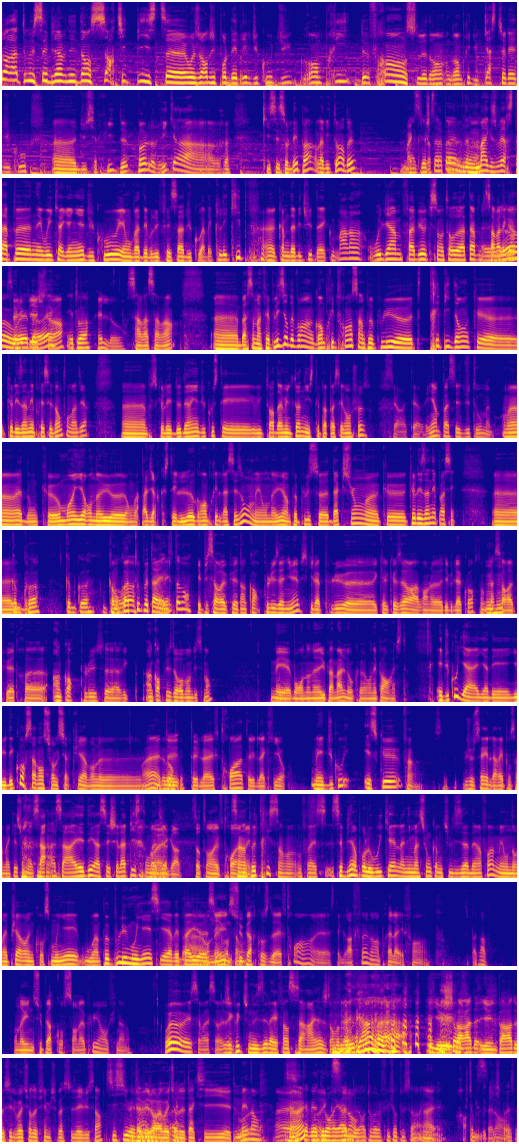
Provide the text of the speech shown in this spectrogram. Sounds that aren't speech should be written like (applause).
Bonsoir à tous et bienvenue dans Sortie de piste. Euh, Aujourd'hui pour le débrief du coup du Grand Prix de France, le Grand, Grand Prix du Castellet du coup euh, du circuit de Paul Ricard, qui s'est soldé par la victoire de Max Verstappen. Verstappen. Max Verstappen et oui qui a gagné du coup et on va débriefer ça du coup avec l'équipe euh, comme d'habitude avec Marin, William, Fabio qui sont autour de la table. Ça va les gars? Hello, Salut, ouais, Piège, bah ça ouais. va? Et toi? Hello. Ça va, ça va. Euh, bah, ça m'a fait plaisir de voir un Grand Prix de France un peu plus euh, trépidant que, que les années précédentes, on va dire. Euh, parce que les deux derniers, du coup, c'était victoire d'Hamilton il s'était pas passé grand-chose. Ça aurait été rien passé du tout, même. Ouais, ouais, donc euh, au moins hier, on a eu, euh, on va pas dire que c'était le Grand Prix de la saison, mais on a eu un peu plus euh, d'action euh, que, que les années passées. Euh, Comme donc- quoi Comme quoi Comme quoi, voit. tout peut arriver. Exactement. Et puis ça aurait pu être encore plus animé parce qu'il a plu euh, quelques heures avant le début de la course. Donc là, Mhm. ça aurait pu être euh, encore plus euh, avec encore plus de rebondissements. Mais bon, on en a eu pas mal, donc euh, on n'est pas en reste. Et du coup, il y a, il y, a y a eu des courses avant sur le circuit, avant le, Ouais, le t'as eu, eu de la F3, t'as eu de la Clio. Mais du coup, est-ce que. Enfin, je sais la réponse à ma question, mais ça, (laughs) ça a aidé à sécher la piste, on va ouais, dire. grave. Surtout en F3. C'est un mec. peu triste, hein, en vrai. C'est bien pour le week-end, l'animation, comme tu le disais la dernière fois, mais on aurait pu avoir une course mouillée ou un peu plus mouillée s'il n'y avait Bah, pas eu. euh, on ces a eu une avant. super course de F3. hein, C'était grave fun. hein. Après, la F1, pff, c'est pas grave. On a eu une super course sans la pluie, hein, au final. Oui, oui, oui, c'est vrai. J'ai cru que tu nous disais la F1, ça sert à rien. J'étais en mode. (laughs) Il y a eu une parade, il y a eu une parade aussi de voitures de film. Je sais pas si vous avez vu ça. Si, si, ouais. T'avais genre la voiture ouais. de taxi et tout. Mais euh, non. ouais. Si, T'avais la DeLorean de Retour vers le futur, tout ça. et- Ouais. Oh, je excellent. passe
